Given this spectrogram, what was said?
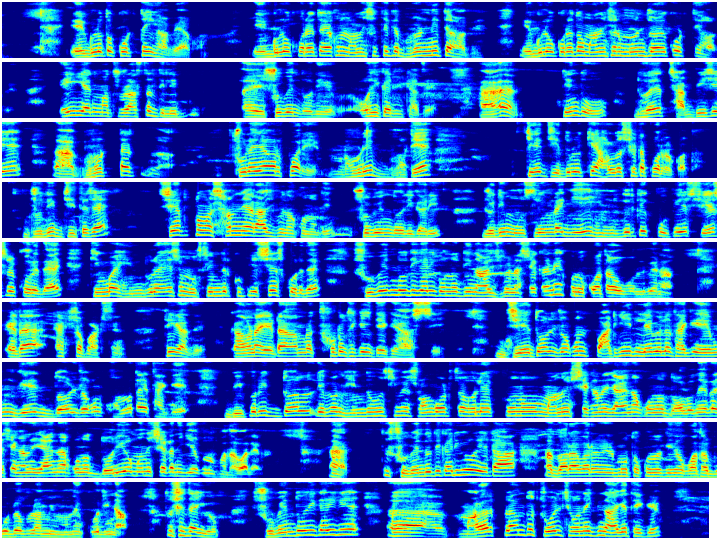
এগুলো তো করতেই হবে এখন। এগুলো করে তো এখন মানুষের থেকে ভোট নিতে হবে। এগুলো করে তো মানুষের মন জয় করতে হবে। এই একমাত্র রাস্তা দিলীপ শুভেন্দু অধি- অধিকারীর কাছে হ্যাঁ কিন্তু দু হাজার ছাব্বিশে ভোটটা চলে যাওয়ার পরে মোটামুটি ভোটে কে জিতলো, কে হারলো সেটা পরের কথা। যদি জিতে যায়, সে তোমার সামনে আর আসবে না কোনোদিন, শুভেন্দু অধিকারী। যদি মুসলিমরা গিয়ে হিন্দুদেরকে কুপিয়ে শেষ করে দেয়, কিংবা হিন্দুরা এসে মুসলিমদের কুপিয়ে শেষ করে দেয়, শুভেন্দু অধিকারী কোনোদিন আসবে না, সেখানে কোনো কথাও বলবে না। এটা একশো পার্সেন্ট ঠিক আছে? কেননা এটা আমরা ছোট থেকেই দেখে আসছি। যে দল যখন পার্টির লেভেলে থাকে এবং যে দল যখন ক্ষমতায় থাকে, বিপরীত দল এবং হিন্দু মুসলিমের সংঘর্ষ হলে কোনো মানুষ সেখানে যায় না, কোনো দলনেতা সেখানে যায় না কোনো দলীয় মানুষ সেখানে গিয়ে কোনো কথা বলে না। হ্যাঁ তো শুভেন্দু অধিকারীও এটা বারাবারের মতো কোনোদিনও কথা বলবে বলে আমি মনে করি না। তো সে যাই হোক, শুভেন্দু অধিকারীকে মারার প্ল্যান তো চলছে অনেকদিন আগে থেকে।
